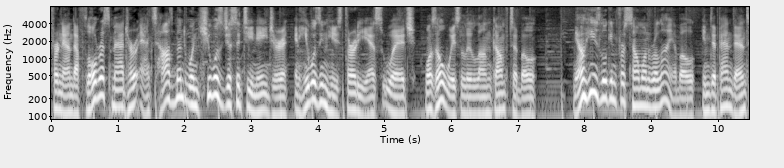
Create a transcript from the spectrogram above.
Fernanda Flores met her ex-husband when she was just a teenager and he was in his 30s, which was always a little uncomfortable. Now he's looking for someone reliable, independent,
